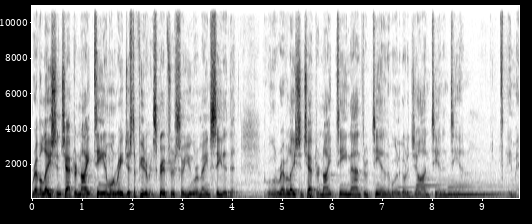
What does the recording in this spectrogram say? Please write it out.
Revelation chapter 19. I'm going to read just a few different scriptures so you can remain seated. That we're going to Revelation chapter 19, 9 through 10, and then we're going to go to John 10 and 10. Amen.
